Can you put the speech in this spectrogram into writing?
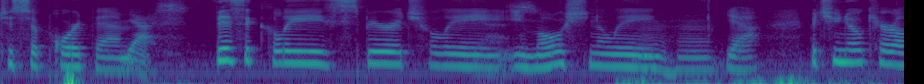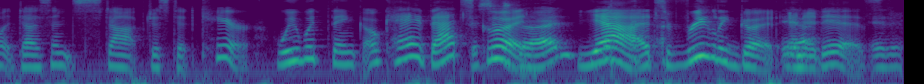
to support them yes physically spiritually yes. emotionally mm-hmm. yeah but you know, Carol, it doesn't stop just at care. We would think, okay, that's this good. good. yeah, it's really good, yeah, and it is. It is.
